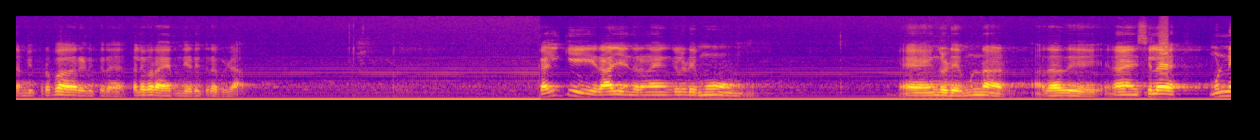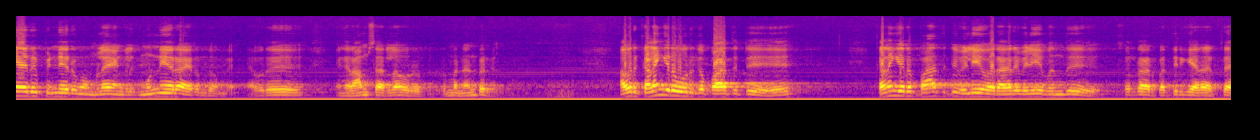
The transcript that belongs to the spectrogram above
தம்பி பிரபாகர் எடுக்கிற தலைவராக இருந்து எடுக்கிற விழா. கல்கி ராஜேந்திரன் எங்களுடைய மூ எங்களுடைய முன்னாள். அதாவது நான் சில முன்னேறு பின்னேறுவோம்ல எங்களுக்கு முன்னேறாக இருந்தவங்க. அவர் எங்கள் ராம் சார்லாம் ஒரு ரொம்ப நண்பர்கள். அவர் கலைஞர் ஊருக்கு பார்த்துட்டு கலைஞரை பார்த்துட்டு வெளியே வராரு வெளியே வந்து சொல்கிறார் பத்திரிகையாளர்கிட்ட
